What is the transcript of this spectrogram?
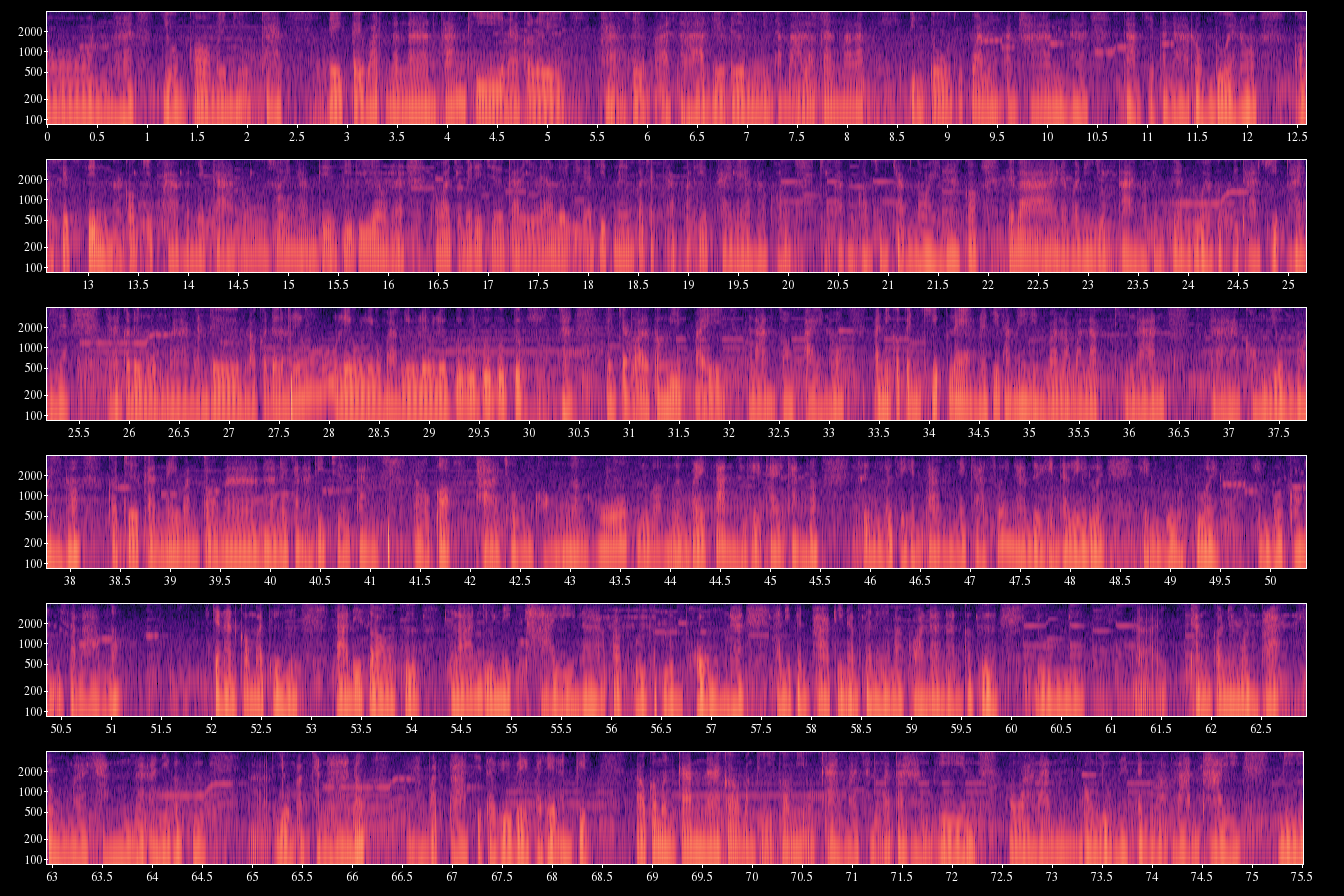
รนะโยมก็ไม่มีโอกาสได้ไปวัดนานๆ ครั้งทีนะก็เลยพาเสด็จปอาสาเดี๋ยวเดินบินทบาทแล้วกันมารับ ปินโตทุกวันอังคารนะตามเจตนารมณ์ด้วยเนาะก็เสร็จสิ้นนะก็เก็บภาพบรรยากาศโอ้สวยงามทีทีเดียวนะเพราะว่าจะไม่ได้เจอกันอีกแล้วเหลืออีกอาทิตย์หนึงก็จะกลับประเทศไทยแล้วนะขอเก็บภาพเป็นความทรงจำหน่อยนะก็บายบายนะวันนี้ยมตายมาเป็นเพื่อนด้วย ก็คือถ่ายคลิปให้นี่แหละจากนั้นก็เดินลงมาเหมือนเดิมเราก็เดินเร็วเร็วเร็วมากเร็วเร็วเร็วปุ๊บปุ๊บปุ๊บปุ๊บนะเนื่องจากว่าต้องรีบไปร้านต่อไปเนาะอันนี้ก็เป็นคลิปแรกนะที่ทำให้เห็นว่าเรามารับที่ร้าน ของโยมหน่อยเนาะก็เจอกันในวันต่อมานะในขณะที่เจอกัน เราก็พาชมของเมืองโฮปหรือว่าเมืองไบรตันอยู่ใกล้ๆกันเนาะซึ่งเราจะเห็นภาพบรรยากาศสวยงามโดยเห็นทะเลด้วย เห็นโบสถ์ด้วย เห็นโบสถ์ของอิสลามเนาะจากนั้นก็มาถึงร้านที่ 2 ก็คือร้านยูนิคไทยนะป้าปุยกับลุงพงนะ อันนี้เป็นภาพที่นำเสนอมาก่อนหน้านั้นก็คือโยมท่านก็นิมนต์พระสงฆ์มาฉันนะ อันนี้ก็คือ โยมอังคณาเนาะวัดป่าจิตวิเวกประเทศอังกฤษ เราก็เหมือนกันนะ ก็บางทีก็มีโอกาสมาฉันพัตตาหารเพนเพราะว่าร้านของยูมนี่ยเป็นร้านไทย มี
